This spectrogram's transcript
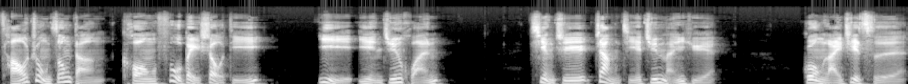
曹仲宗等恐腹背受敌，亦引军还。庆之仗结军门曰：“共来至此，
